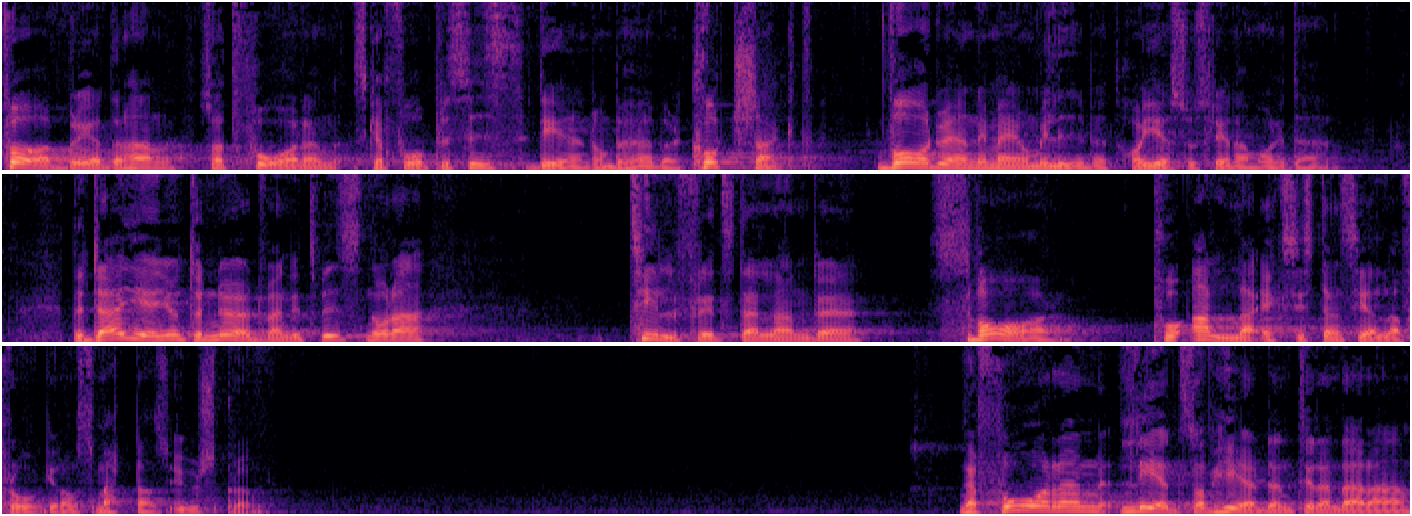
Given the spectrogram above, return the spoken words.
förbereder han så att fåren ska få precis det de behöver. Kort sagt, vad du än är med om i livet har Jesus redan varit där. Det där ger ju inte nödvändigtvis några tillfredsställande svar på alla existentiella frågor om smärtans ursprung. När fåren leds av herden till den där äh,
